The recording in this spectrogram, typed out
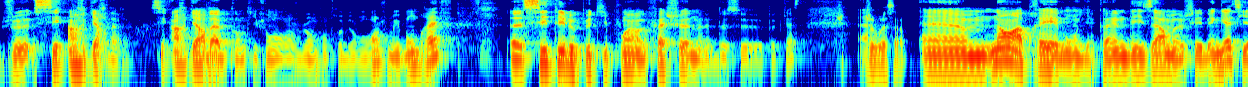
je, c'est inregardable. C'est inregardable quand ils font orange-blanc contre blanc-orange, mais bon, bref. Euh, C'était le petit point fashion de ce podcast. Je vois ça. Euh, non, après, bon, il y a quand même des armes chez Bengals. Il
